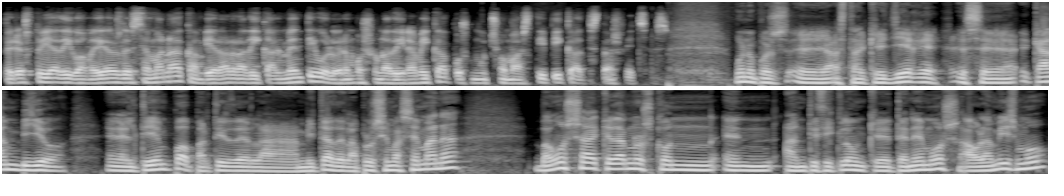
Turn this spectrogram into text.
Pero esto ya digo, a mediados de semana cambiará radicalmente y volveremos a una dinámica pues mucho más típica de estas fechas. Bueno, pues eh, hasta que llegue ese cambio en el tiempo, a partir de la mitad de la próxima semana, Vamos a quedarnos con el anticiclón que tenemos ahora mismo.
